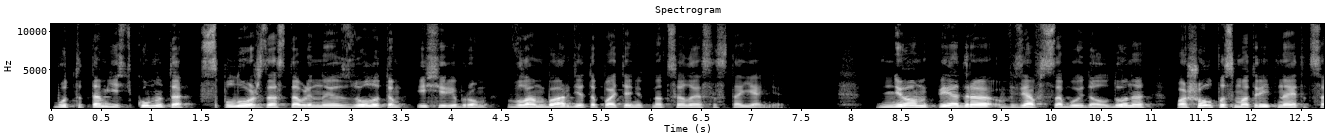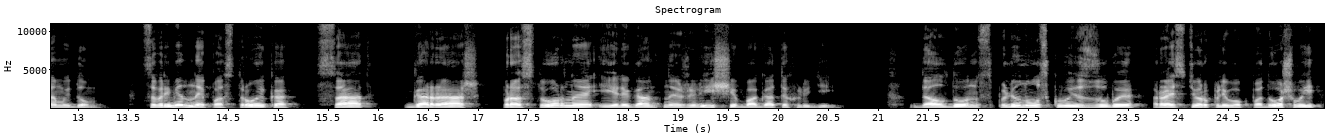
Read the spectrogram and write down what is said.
будто там есть комната, сплошь заставленная золотом и серебром. В ломбарде это потянет на целое состояние. Днем Педро, взяв с собой Далдона, пошел посмотреть на этот самый дом. Современная постройка, сад, гараж, просторное и элегантное жилище богатых людей. Далдон сплюнул сквозь зубы, растер плевок подошвой,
